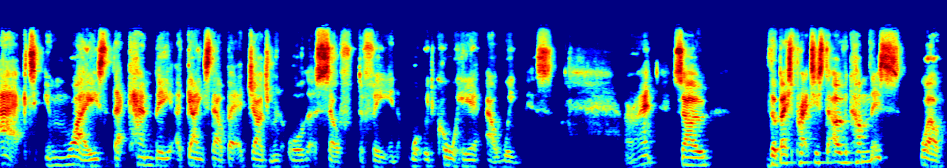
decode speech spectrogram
act in ways that can be against our better judgment or that are self defeating, what we'd call here our weakness. All right. So, the best practice to overcome this? Well,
